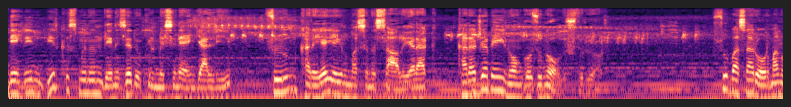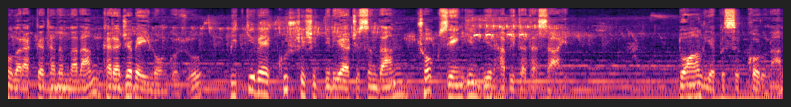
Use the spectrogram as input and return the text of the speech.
nehrin bir kısmının denize dökülmesini engelleyip suyun karaya yayılmasını sağlayarak Karacabey longozunu oluşturuyor. Su basar orman olarak da tanımlanan Karacabey longozu, bitki ve kuş çeşitliliği açısından çok zengin bir habitata sahip. Doğal yapısı korunan,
